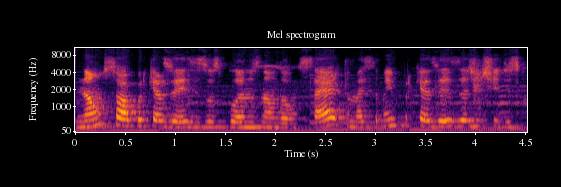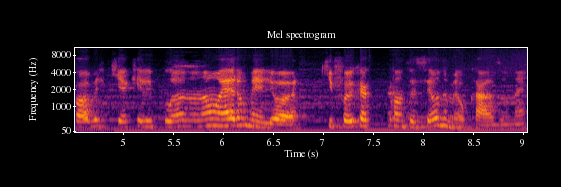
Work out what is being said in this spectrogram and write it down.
não só porque às vezes os planos não dão certo, mas também porque às vezes a gente descobre que aquele plano não era o melhor, que foi o que aconteceu no meu caso, né?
